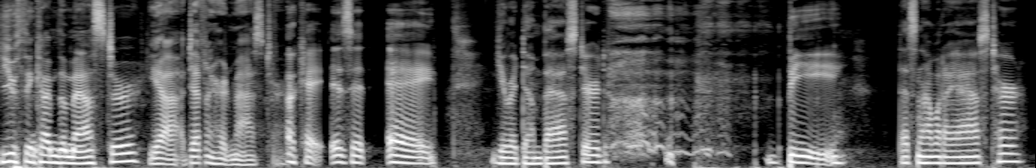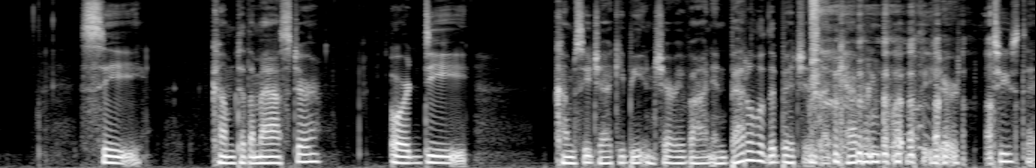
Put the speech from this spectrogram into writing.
You think I'm the master? Yeah, I definitely heard master. Okay, is it A, you're a dumb bastard? B, that's not what I asked her? C. Come to the Master, or D. Come see Jackie Beat and Sherry Vine in Battle of the Bitches at Cavern Club Theater Tuesday,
